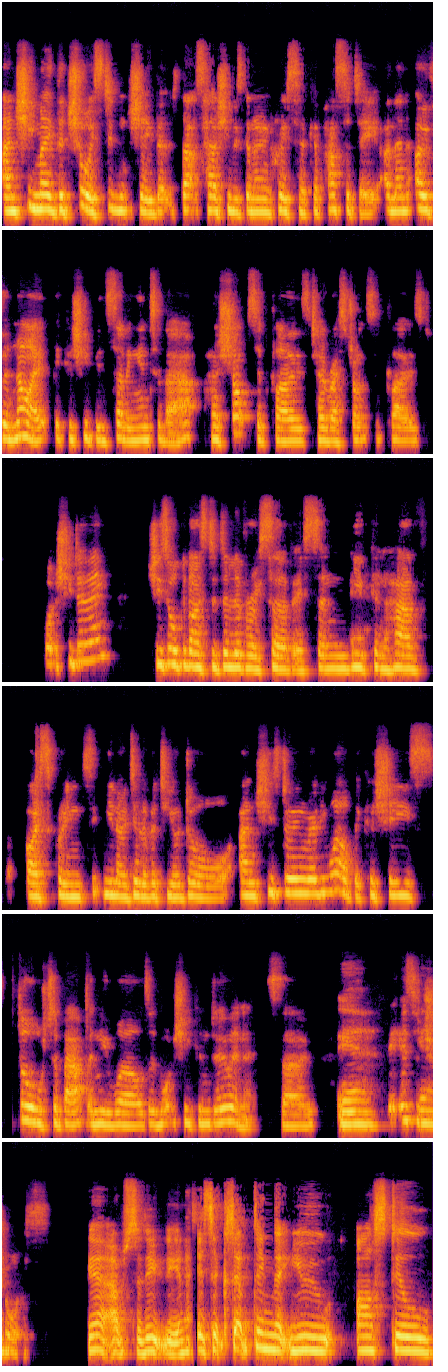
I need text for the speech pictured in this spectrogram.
And she made the choice, didn't she, that that's how she was going to increase her capacity. And then overnight, because she'd been selling into that, her shops had closed, her restaurants had closed. What's she doing? She's organised a delivery service and you can have ice cream you know delivered to your door. And she's doing really well because she's thought about the new world and what she can do in it. So yeah. it is a yeah. choice. Yeah absolutely. And it's accepting that you are still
